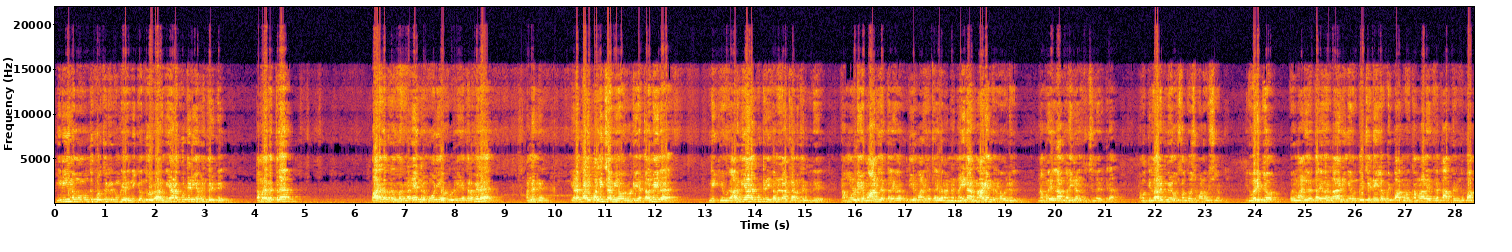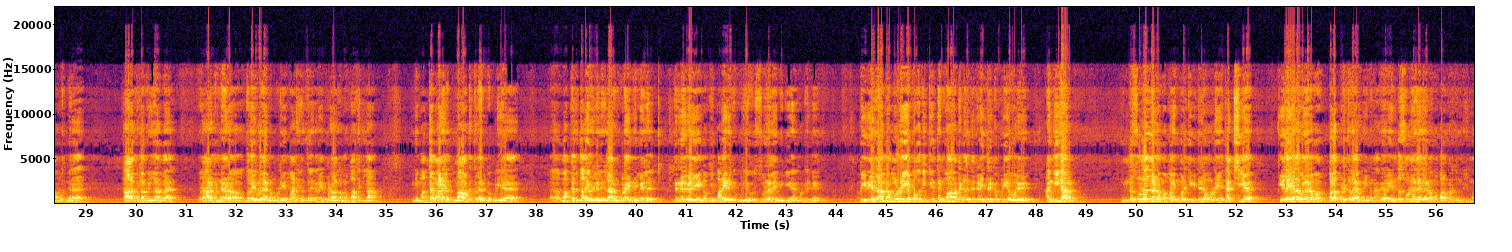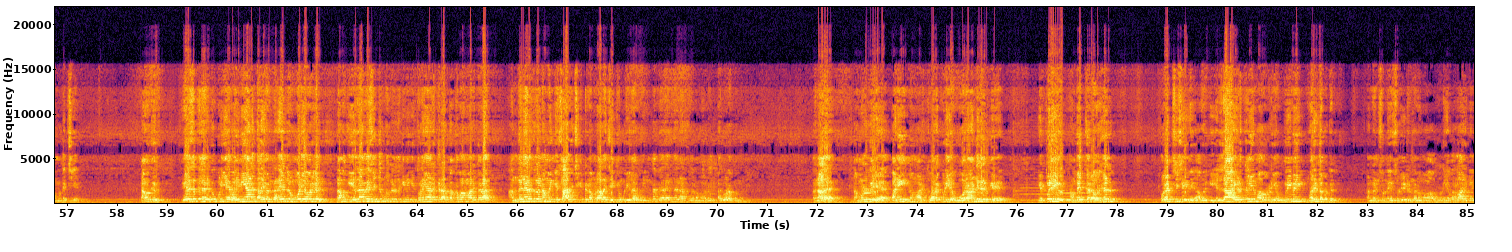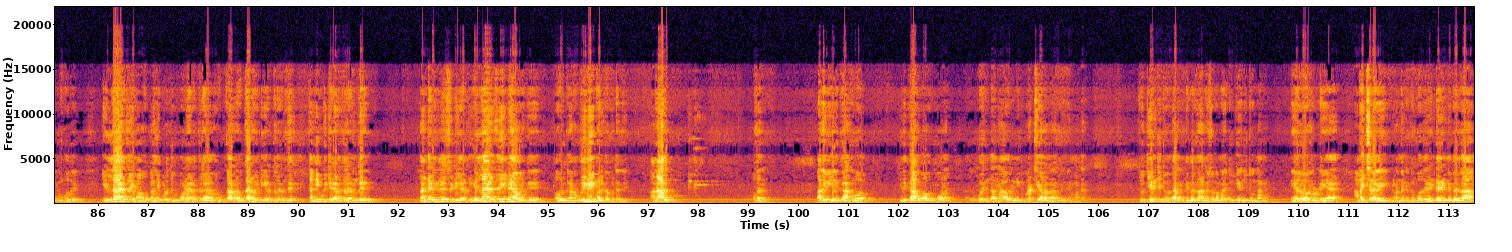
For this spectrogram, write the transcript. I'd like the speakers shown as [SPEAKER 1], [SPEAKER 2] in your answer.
[SPEAKER 1] இனியும் நம்ம வந்து பொறுத்துட்டு இருக்க முடியாது. இன்னைக்கு வந்து ஒரு அருமையான கூட்டணி அமைந்திருக்கு. தமிழகத்துல பாரத பிரதமர் நரேந்திர மோடி அவர்களுடைய தலைமையில அண்ணன் எடப்பாடி பழனிசாமி அவர்களுடைய தலைமையில இன்னைக்கு ஒரு அருமையான கூட்டணி தமிழ்நாட்டில் அமைஞ்சிருக்குது. நம்மளுடைய மாநில தலைவர் புதிய மாநில தலைவர் அண்ணன் நயினார் நாகேந்திரன் அவர்கள் நம்மளை எல்லாம் வழிநடத்தி செல்ல இருக்கிறார் நமக்கு எல்லாருக்குமே ஒரு சந்தோஷமான விஷயம். இது வரைக்கும் ஒரு மாநில தலைவர்னா நீங்க வந்து சென்னையில போய் பார்க்கணும் கமலாலயத்துல காத்திருந்து பார்க்கணுங்கிற காலமெல்லாம் இல்லாம ஒரு அரை மணி நேரம் தொலைவுல நம்மளுடைய மாநில தலைவரை எப்படாலும் நம்ம பார்த்துக்கலாம். இனி மற்ற மாநில மாவட்டத்தில் இருக்கக்கூடிய மக்கள் தலைவர்கள் எல்லாரும் கூட இனிமேல் திருநெல்வேலியை நோக்கி படையெடுக்கக்கூடிய ஒரு சூழ்நிலை இன்னைக்கு ஏற்பட்டிருக்கு. அப்ப இது எல்லாம் நம்மளுடைய பகுதிக்கு தென் மாவட்டங்களுக்கு கிடைத்திருக்கக்கூடிய ஒரு அங்கீகாரம். இந்த சூழல்ல நம்ம பயன்படுத்திக்கிட்டு நம்மளுடைய கட்சியை கிளை அளவுல நம்ம பலப்படுத்தல அப்படின்னா வேற எந்த சூழ்நிலையில நம்ம பலப்படுத்த முடியும் நம்ம கட்சியை? நமக்கு தேசத்தில் இருக்கக்கூடிய வலிமையான தலைவர் நரேந்திர மோடி அவர்கள் நமக்கு எல்லாமே செஞ்சு கொடுக்கறதுக்கு இன்னைக்கு துணையா இருக்கிறார் பக்கபலமா இருக்கிறார். அந்த நேரத்துல நம்ம இங்க சாதிச்சுக்கிட்டு நம்மளால ஜெயிக்க முடியல அப்படின்னா வேற எந்த நேரத்துல நம்ம அறுவடை பண்ண முடியும். அதனால நம்மளுடைய பணி இன்னும் அடுத்து வரக்கூடிய ஓராண்டுகளுக்கு எப்படி அம்பேத்கர் அவர்கள் புரட்சி செய்து அவருக்கு எல்லா இடத்திலையும் அவருடைய உரிமை மறுக்கப்பட்டது. அண்ணன் சொன்ன சொல்லிட்டு இருந்த நம்ம அவருடைய வரலாறு கேட்கும்போது எல்லா இடத்துலயும் அவர் பள்ளிக்கூடத்துக்கு போன இடத்துல அவர் உட்கார உட்கார வேண்டிய இடத்துல இருந்து தண்ணி குடிக்கிற இடத்துல இருந்து லண்டன் யூனிவர்சிட்டியில இருந்து எல்லா இடத்துலயுமே அவருக்கு அவருக்கான உரிமை மறுக்கப்பட்டது. ஆனால் அவர் பதவிகளுக்காகவோ இதுக்காகவோ அவர் போல. அது போயிருந்தாருன்னா அவர் இன்னைக்கு புரட்சியாளராக இருந்திருக்க மாட்டார். தூக்கி எறிஞ்சிட்டு வந்தார். ரெண்டு பேர் தான் அங்கே சொன்ன மாதிரி தூக்கி எறிஞ்சிட்டு வந்தாங்க. நேரு அவர்களுடைய அமைச்சரவை நடந்துட்டு இருக்கும்போது ரெண்டே ரெண்டு பேர் தான்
